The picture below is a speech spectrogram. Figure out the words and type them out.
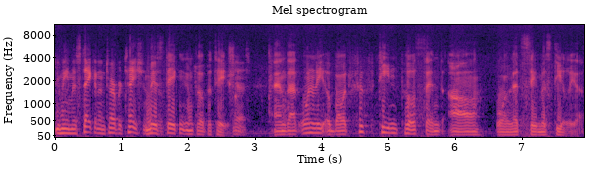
You mean mistaken interpretation? Mistaken interpretation. Yes. And that only about 15% are, or let's say, mysterious.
